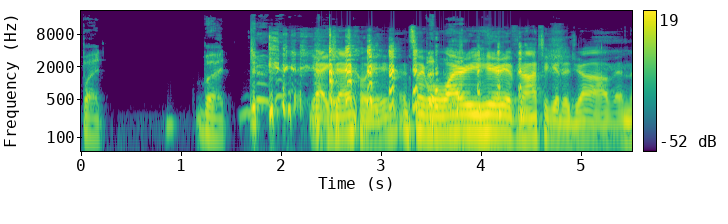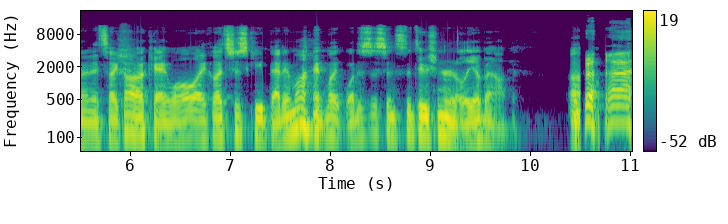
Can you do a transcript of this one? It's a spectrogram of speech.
But but yeah, exactly. It's like, well, why are you here if not to get a job? And then it's like, oh, okay, well, like let's just keep that in mind. Like, what is this institution really about? Uh,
